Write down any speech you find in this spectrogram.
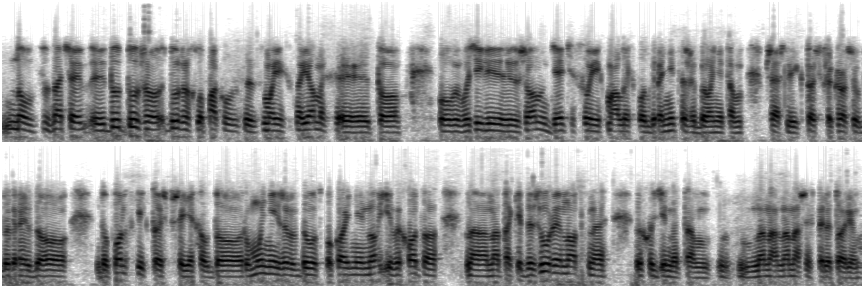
No, znaczy e, du, dużo, dużo chłopaków z, z moich znajomych e, to wywozili żon, dzieci swoich małych pod granicę, żeby oni tam przeszli. Ktoś przekroczył do, do, do Polski, ktoś przyjechał do Rumunii, żeby było spokojniej. No i wychodzą na, na takie dyżury nocne, wychodzimy tam na, na, na naszych terytorium.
